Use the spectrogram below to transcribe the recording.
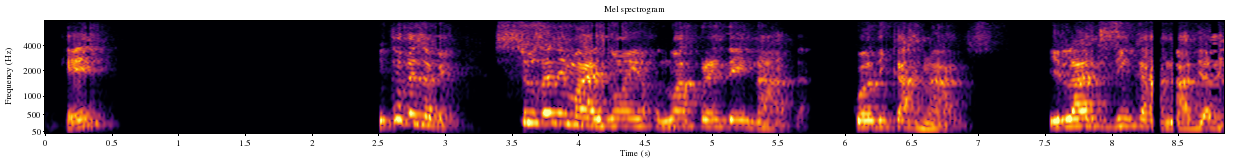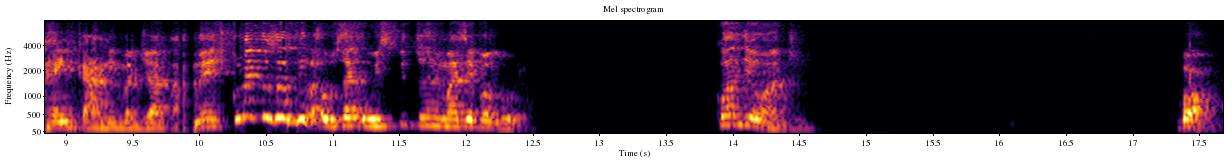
Ok? Então, veja bem, se os animais não, não aprendem nada quando encarnados, e lá desencarnado ele reencarna imediatamente, como é que os, os, o espírito dos animais evolui? Quando e onde? Bom,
